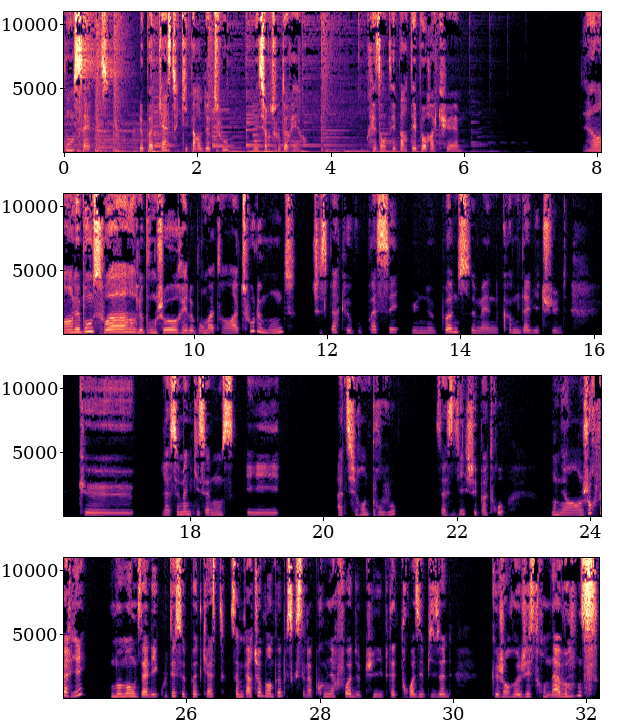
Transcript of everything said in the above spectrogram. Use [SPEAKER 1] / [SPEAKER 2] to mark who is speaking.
[SPEAKER 1] Concept, le podcast qui parle de tout, mais surtout de rien. Présenté par Déborah QM. Bien, le bonsoir, le bonjour et le bon matin à tout le monde. J'espère que vous passez une bonne semaine comme d'habitude, que la semaine qui s'annonce est attirante pour vous. Ça se dit, je sais pas trop. On est un jour férié au moment où vous allez écouter ce podcast. Ça me perturbe un peu parce que c'est la première fois depuis peut-être trois épisodes que j'enregistre en avance.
